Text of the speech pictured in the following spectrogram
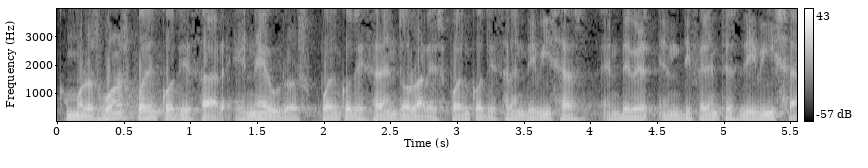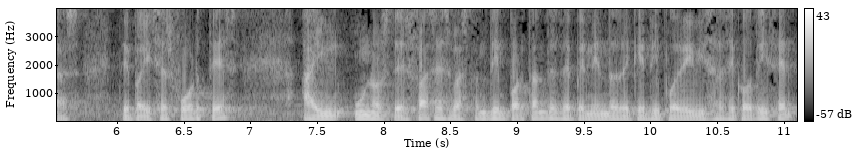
Como los bonos pueden cotizar en euros, pueden cotizar en dólares, pueden cotizar en divisas, en, diferentes divisas de países fuertes, hay unos desfases bastante importantes dependiendo de qué tipo de divisas se coticen,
